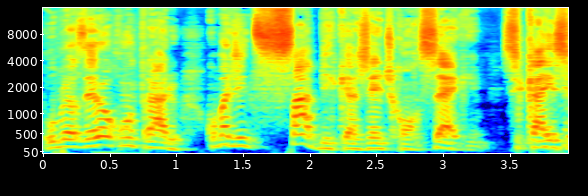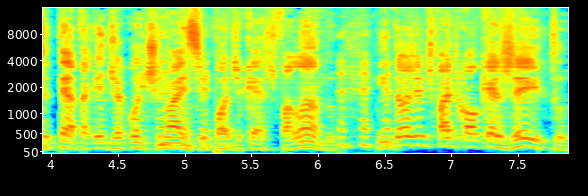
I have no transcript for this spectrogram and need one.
O brasileiro é o contrário. Como a gente sabe que a gente consegue, se cair esse teto, a gente vai continuar esse podcast falando, então a gente faz de qualquer jeito,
